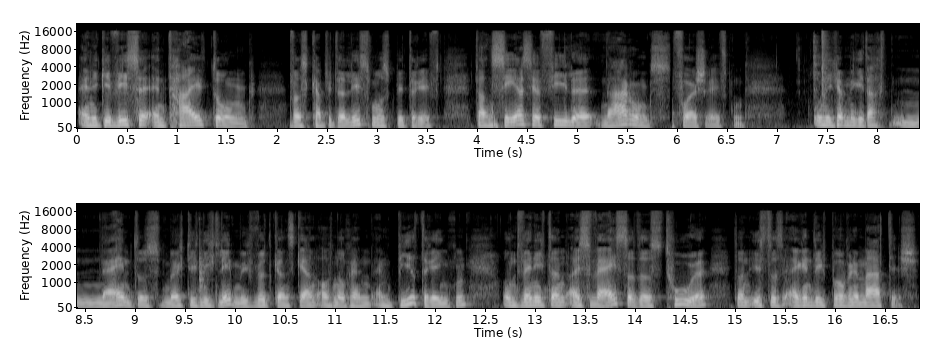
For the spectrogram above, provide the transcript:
eine gewisse Enthaltung, was Kapitalismus betrifft. Dann sehr, sehr viele Nahrungsvorschriften. Und ich habe mir gedacht, nein, das möchte ich nicht leben. Ich würde ganz gern auch noch ein, ein, Bier trinken. Und wenn ich dann als Weißer das tue, dann ist das eigentlich problematisch.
